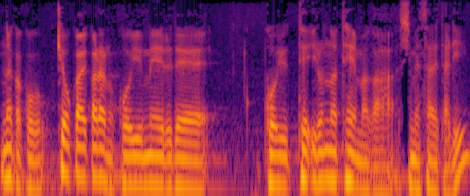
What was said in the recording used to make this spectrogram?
なんかこう協会からのこういうメールでこういういろんなテーマが示されたり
